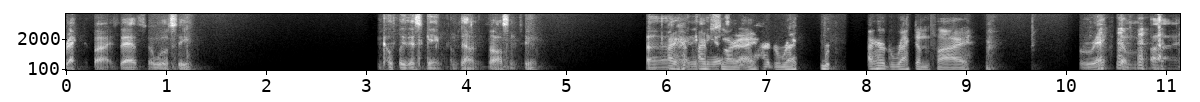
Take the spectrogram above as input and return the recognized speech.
rectifies that. So we'll see. Hopefully this game comes out. It's awesome too. Uh, I, I'm sorry. I heard rec. I heard thigh. Rectum Pie.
